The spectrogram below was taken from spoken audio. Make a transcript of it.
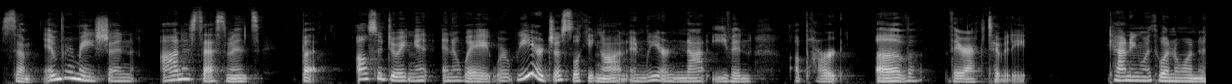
some information on assessments, but also doing it in a way where we are just looking on and we are not even a part of their activity. Counting with one on one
